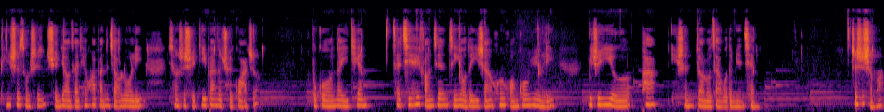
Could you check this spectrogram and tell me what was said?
平时总是悬吊在天花板的角落里，像是水滴般的垂挂着。不过那一天，在漆黑房间仅有的一盏昏黄光晕里，一只伊蛾啪一声掉落在我的面前。这是什么？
